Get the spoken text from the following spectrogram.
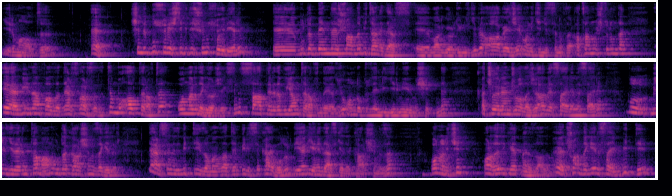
26. Evet. Şimdi bu süreçte bir de şunu söyleyelim. Ee, burada bende şu anda bir tane ders e, var gördüğünüz gibi. ABC 12. sınıflar atanmış durumda. Eğer birden fazla ders varsa zaten bu alt tarafta onları da göreceksiniz. Saatleri de bu yan tarafında yazıyor. 19.50-20.20 şeklinde. Kaç öğrenci olacağı vesaire vesaire. Bu bilgilerin tamamı burada karşınıza gelir. Dersiniz bittiği zaman zaten birisi kaybolur. Diğer yeni ders gelir karşınıza. Onun için ona da dikkat etmeniz lazım. Evet şu anda geri sayım bitti.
